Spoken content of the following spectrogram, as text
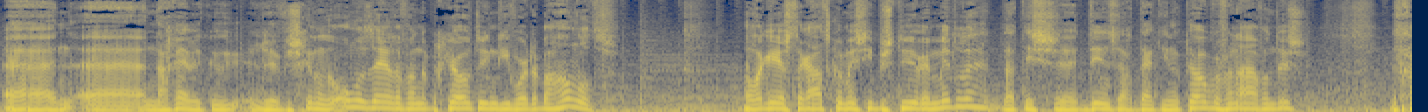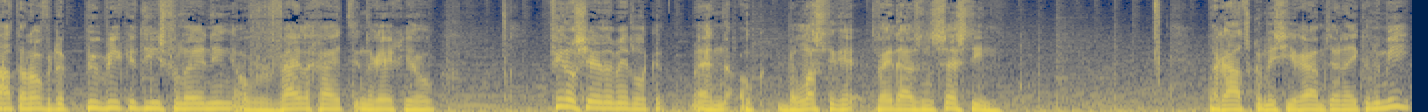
En dan geef ik u de verschillende onderdelen van de begroting die worden behandeld. Allereerst de raadscommissie Bestuur en Middelen. Dat is uh, dinsdag 13 oktober vanavond dus. Het gaat dan over de publieke dienstverlening, over veiligheid in de regio... financiële middelen en ook belastingen 2016. De raadscommissie Ruimte en Economie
